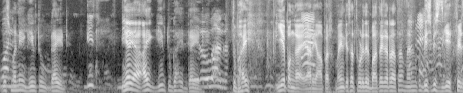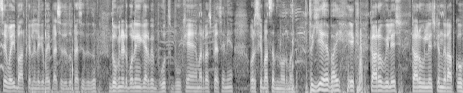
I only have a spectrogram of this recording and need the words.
this money give to guide this Yeah, yeah. I give to guide guide तो भाई ये पंगा है यार यहाँ पर। मैं इनके साथ थोड़ी देर बातें कर रहा था। मैंने इनको बीस बीस दिए फिर से वही बात करने लगे भाई पैसे दे दो पैसे दे दो। दो मिनट बोलेंगे कि यार भाई भूत भूखे हैं हमारे पास पैसे नहीं है। और इसके बाद सब नॉर्मल तो ये है भाई एक कारो विलेज कारो विलेज के अंदर आपको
